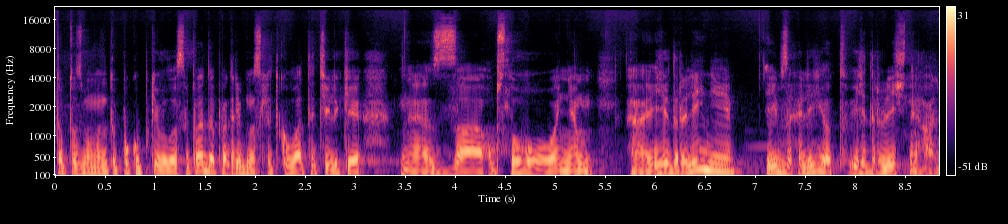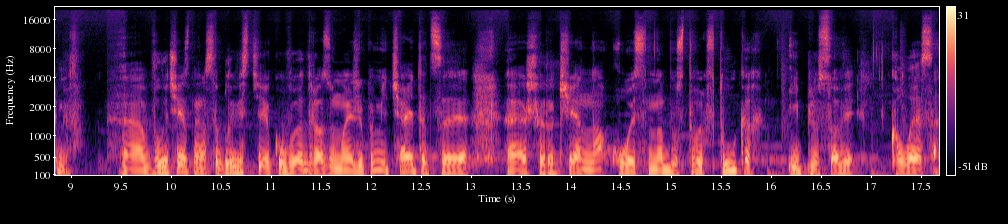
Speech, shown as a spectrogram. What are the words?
Тобто, з моменту покупки велосипеда потрібно слідкувати тільки е, за обслуговуванням е, гідролінії і взагалі от гідравлічних гальмів. Е, Величезною особливістю, яку ви одразу майже помічаєте, це е, широченна ось на бустових втулках і плюсові колеса.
